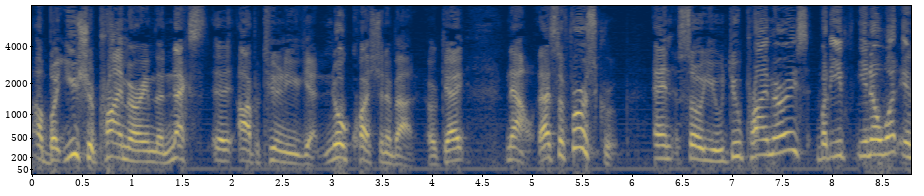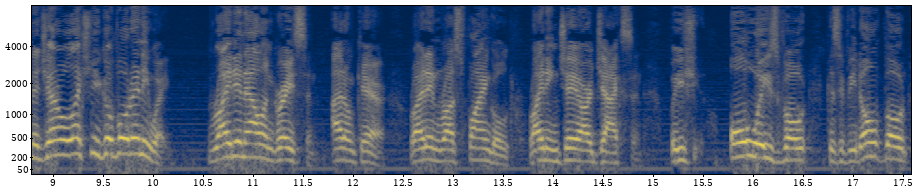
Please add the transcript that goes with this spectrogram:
Uh, but you should primary him the next uh, opportunity you get. No question about it, okay? Now, that's the first group. And so you do primaries, but if, you know what? In a general election, you go vote anyway. Write in Alan Grayson. I don't care. Write in Russ Feingold. Write in J.R. Jackson. But you should always vote, because if you don't vote,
